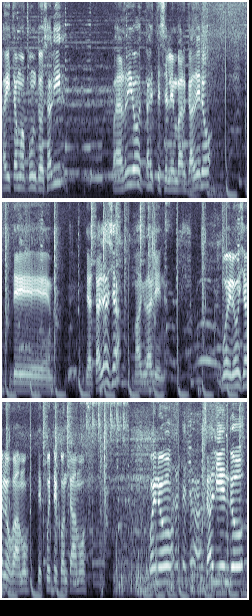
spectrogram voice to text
ahí estamos a punto de salir para el río. este es el embarcadero de, de Atalaya, Magdalena. Bueno, ya nos vamos, después te contamos. Bueno, saliendo,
